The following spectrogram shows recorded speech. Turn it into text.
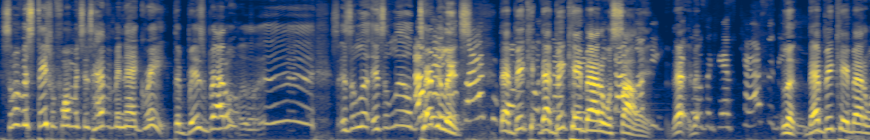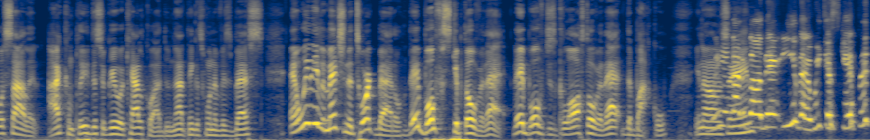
Some of his stage performances haven't been that great. The Biz battle. Uh, it's a little, it's a little mean, turbulence. That big, that big K battle was solid. That, it was against Cassidy. Look, that Big K battle was solid. I completely disagree with Calicoe. I do not think it's one of his best. And we didn't even mention the Twork battle. They both skipped over that. They both just glossed over that debacle. You know what we I'm saying? ain't gotta go there either. We can skip it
